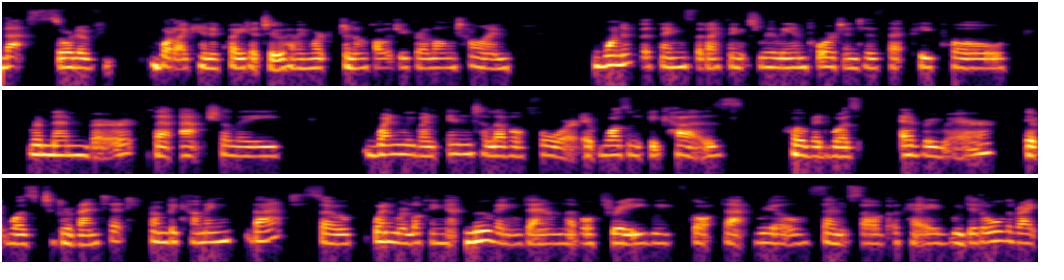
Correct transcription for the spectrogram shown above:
that's sort of what I can equate it to, having worked in oncology for a long time. One of the things that I think is really important is that people remember that actually, when we went into level four, it wasn't because COVID was everywhere it was to prevent it from becoming that. So when we're looking at moving down level three, we've got that real sense of, okay, we did all the right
